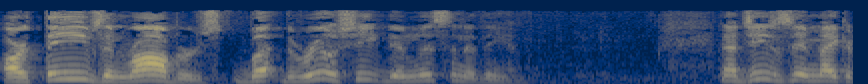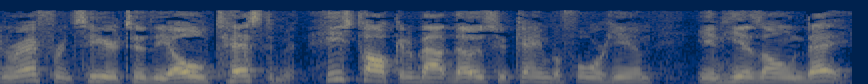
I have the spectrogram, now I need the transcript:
are thieves and robbers, but the real sheep didn't listen to them. Now, Jesus isn't making reference here to the Old Testament. He's talking about those who came before him in his own day.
